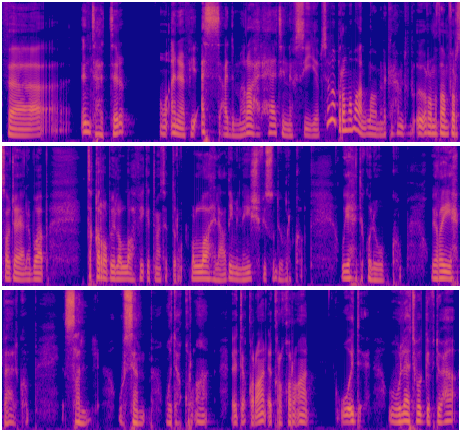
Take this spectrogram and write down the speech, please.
فانتهى الترم. وأنا في أسعد مراحل حياتي النفسية بسبب رمضان. اللهم لك الحمد. رمضان فرصة وجاي على الابواب تقربوا إلى الله في قد ما تقدرون. والله العظيم إنه يشفي صدوركم ويهدي قلوبكم ويريح بالكم. صل وسم وادع قرآن. ادع قرآن اقرأ قرآن وادع ولا توقف دعاء.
